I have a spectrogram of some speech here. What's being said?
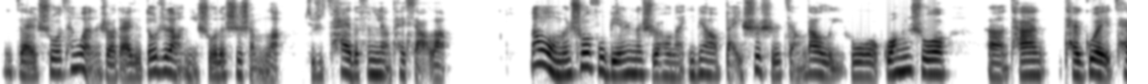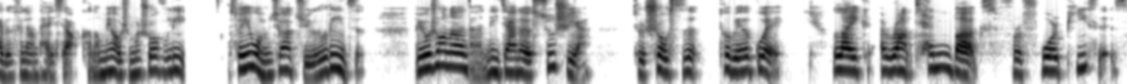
你在说餐馆的时候，大家就都知道你说的是什么了，就是菜的分量太小了。那么我们说服别人的时候呢，一定要摆事实、讲道理。如果光说啊，它太贵，菜的分量太小，可能没有什么说服力。所以我们需要举个例子。比如说呢，啊，那家的 sushi 呀，就是寿司，特别的贵，like around ten bucks for four pieces.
